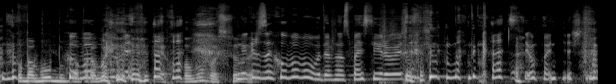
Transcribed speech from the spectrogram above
хуба-бубу попробуй. Мне кажется, Хуба-Буба должна спонсировать подкаст сегодняшний.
